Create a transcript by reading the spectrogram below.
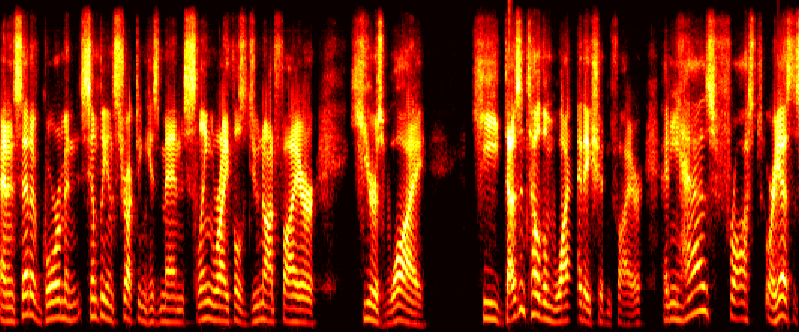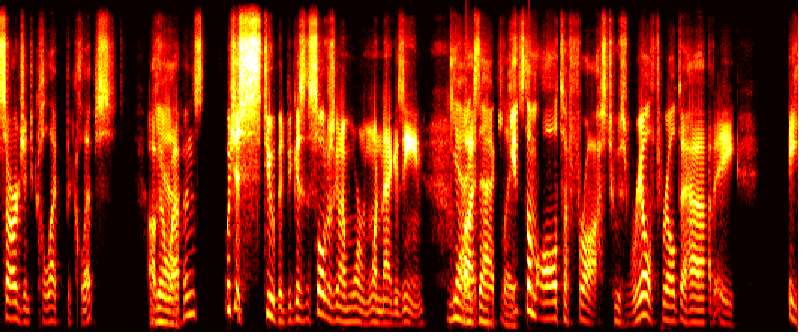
And instead of Gorman simply instructing his men, sling rifles, do not fire, here's why, he doesn't tell them why they shouldn't fire. And he has Frost, or he has the sergeant collect the clips of their weapons, which is stupid because the soldier's going to have more than one magazine Yeah, but exactly. gives them all to Frost, who's real thrilled to have a a,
